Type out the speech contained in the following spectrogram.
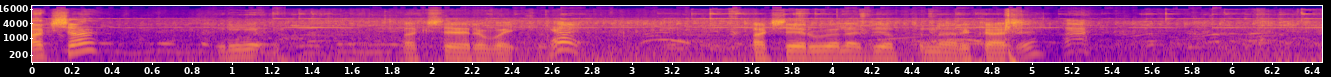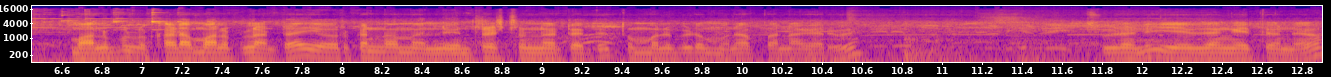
లక్ష? ఇరవై. లక్ష ఇరవై. లక్ష ఇరవై వేలు అయితే చెప్తున్నారు కాడే మలుపులు కడ మలుపులు అంట. ఎవరికన్నా మళ్ళీ ఇంట్రెస్ట్ ఉన్నట్టయితే తుమ్మలబీడ మునప్పన్న గారివి. చూడండి ఏ విధంగా అయితే ఉన్నాయో.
